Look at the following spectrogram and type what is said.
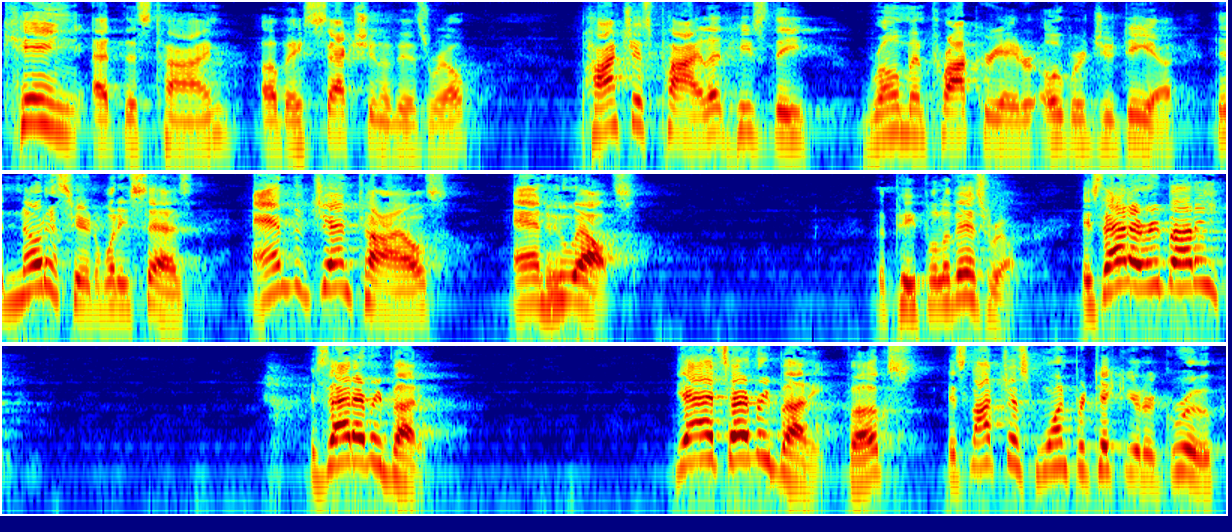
king at this time of a section of Israel, Pontius Pilate, he's the Roman procurator over Judea. Then notice here what he says, and the Gentiles, and who else? The people of Israel. Is that everybody? Is that everybody? Yeah, it's everybody, folks. It's not just one particular group.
